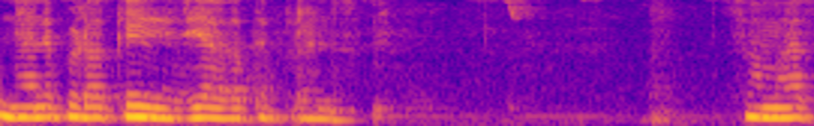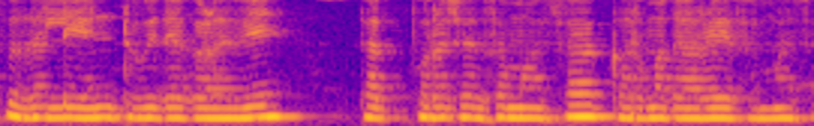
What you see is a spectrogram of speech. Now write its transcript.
ನೆನಪಿಡೋಕ್ಕೆ ಈಸಿ ಆಗುತ್ತೆ ಫ್ರೆಂಡ್ಸ್ ಸಮಾಸದಲ್ಲಿ ಎಂಟು ವಿಧಗಳಿವೆ. ತತ್ಪುರುಷ ಸಮಾಸ, ಕರ್ಮಧಾರಯ ಸಮಾಸ,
